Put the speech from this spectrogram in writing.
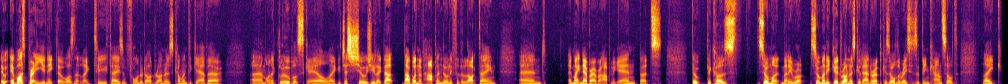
It it was pretty unique though, wasn't it? Like two thousand four hundred odd runners coming together um, on a global scale. Like it just shows you like that that wouldn't have happened only for the lockdown, and it might never ever happen again. But the because so many so many good runners could enter it because all the races have been cancelled. Like,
